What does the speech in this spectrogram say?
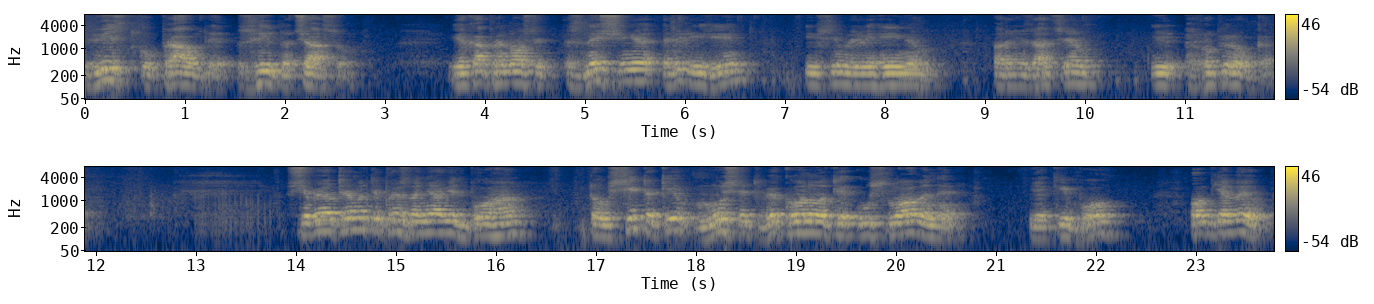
вістку правди згідно часу, яка приносить знищення релігії і всім релігійним організаціям і групіровкам. Щоб отримати признання від Бога, то всі таки мусять виконувати условини, які Бог об'явив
